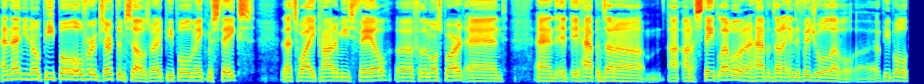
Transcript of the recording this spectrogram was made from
And then, you know, people overexert themselves, right? People make mistakes. That's why economies fail uh, for the most part. And and it, it happens on a on a state level and it happens on an individual level. Uh, people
